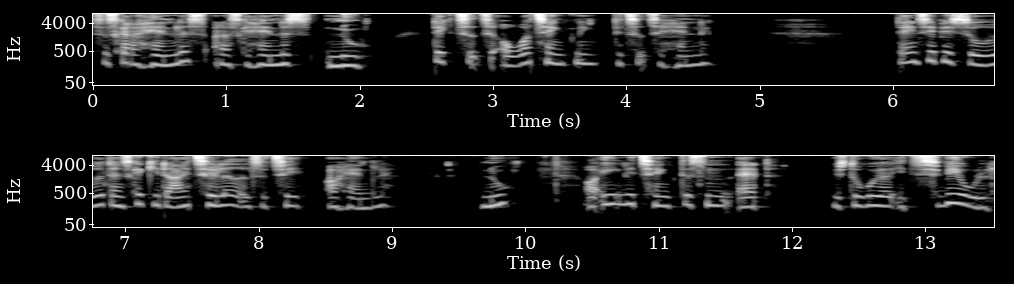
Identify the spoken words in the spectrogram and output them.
så skal der handles, og der skal handles nu. Det er ikke tid til overtænkning, det er tid til handling. Dagens episode, den skal give dig tilladelse til at handle nu. Og egentlig tænkte sådan, at hvis du ryger i tvivl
